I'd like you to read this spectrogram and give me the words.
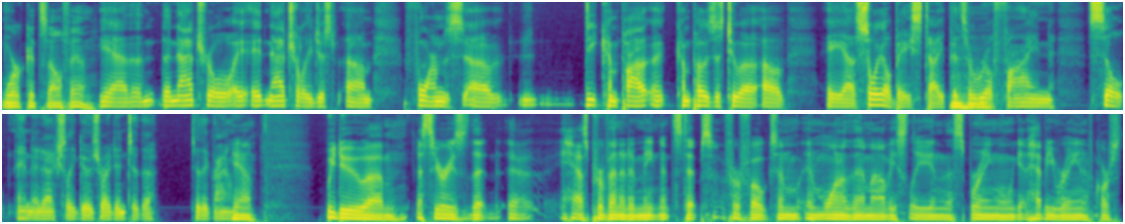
work itself in? Yeah, the, the natural, it it naturally just um, forms, uh, decompo- uh, to a, a, a, uh soil based type. It's a real fine silt and it actually goes right into the to the ground. Yeah. We do um, a series that uh, has preventative maintenance tips for folks. And, and one of them, obviously, in the spring when we get heavy rain, of course,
